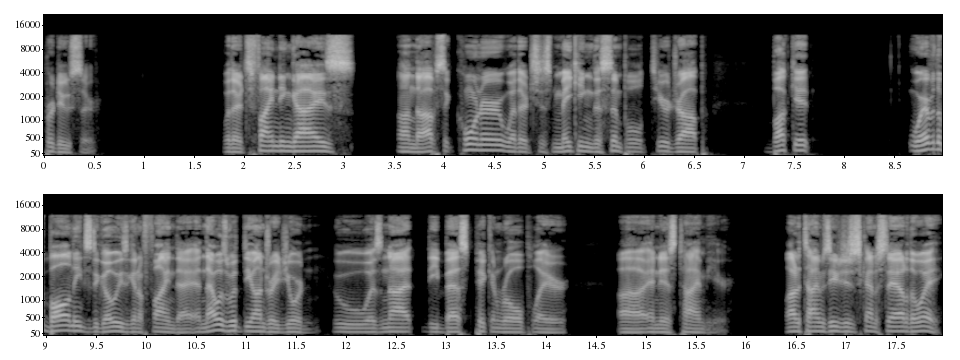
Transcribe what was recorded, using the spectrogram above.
producer. whether it's finding guys on the opposite corner, whether it's just making the simple teardrop bucket, wherever the ball needs to go, he's going to find that. And that was with DeAndre Jordan, who was not the best pick and roll player uh, in his time here. A lot of times he just kind of stay out of the way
